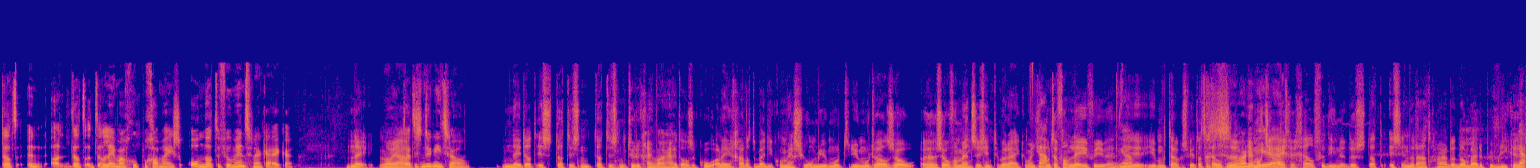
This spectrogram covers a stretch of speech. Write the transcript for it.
dat, een, dat het alleen maar een goed programma is omdat er veel mensen naar kijken. Nee, nou ja... Dat is natuurlijk niet zo. Nee, dat is, dat, is, dat is natuurlijk geen waarheid als een koe. Alleen gaat het er bij die commercie om. Je moet, je moet wel zo, uh, zoveel mensen zien te bereiken. Want je ja. moet ervan leven. Je, ja. je, je, moet telkens weer dat, dat geld... Uh, je moet je eigen geld verdienen. Dus dat is inderdaad harder dan bij de publieke. Ja.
